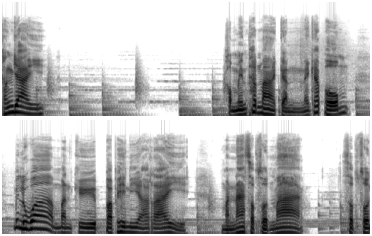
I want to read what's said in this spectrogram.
ครั้งใหญ่ คอมเมนต์ท่านมากันนะครับผม ไม่รู้ว่ามันคือประเพณีอะไร มันน่าสับสนมาก สับสน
